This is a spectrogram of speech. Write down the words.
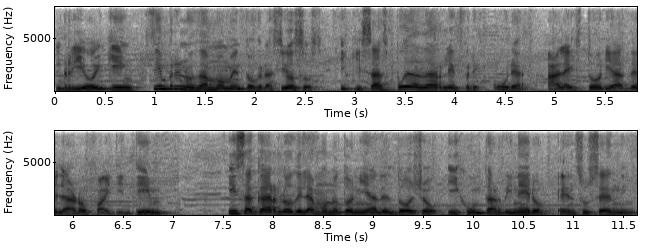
Ryo y King siempre nos dan momentos graciosos y quizás pueda darle frescura a la historia del Arrow Fighting Team y sacarlo de la monotonía del dojo y juntar dinero en su sending.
